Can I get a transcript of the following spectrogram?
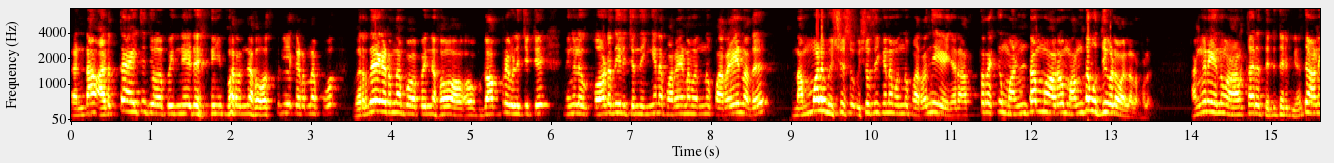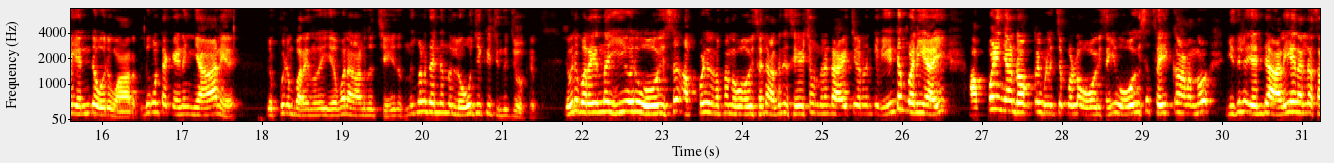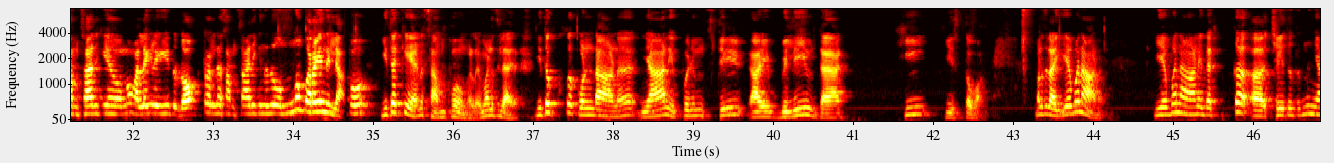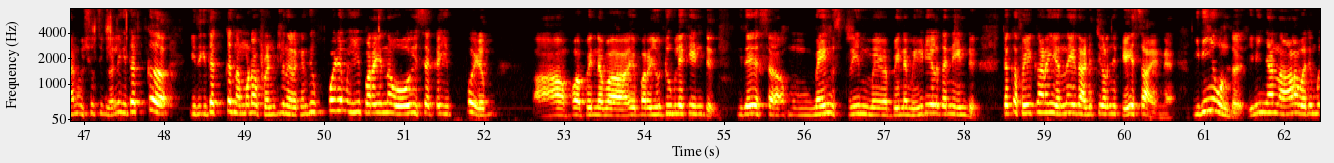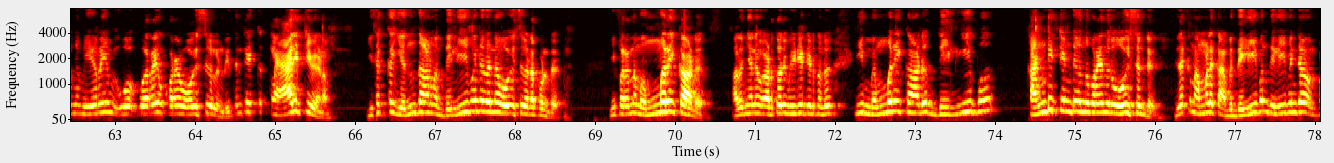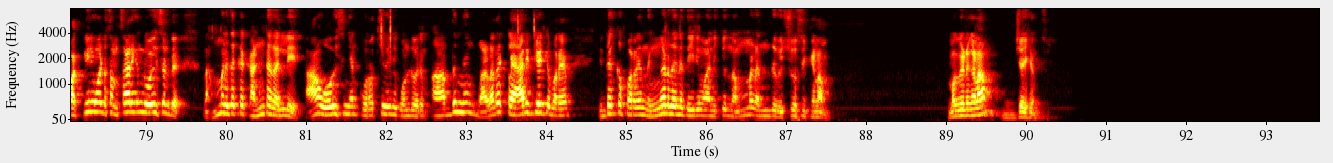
രണ്ടാം അടുത്ത ആഴ്ച പിന്നീട് ഈ പറഞ്ഞ ഹോസ്പിറ്റലിൽ കിടന്നപ്പോൾ വെറുതെ കിടന്നപ്പോൾ പിന്നെ ഹോ- ഡോക്ടറെ വിളിച്ചിട്ട് നിങ്ങൾ കോടതിയിൽ ചെന്ന് ഇങ്ങനെ പറയണമെന്ന് പറയുന്നത് നമ്മൾ വിശ്വസ വിശ്വസിക്കണമെന്ന് പറഞ്ഞു കഴിഞ്ഞാൽ അത്രയ്ക്ക് മണ്ടന്മാരോ മന്ദബുദ്ധികളോ അല്ല നമ്മൾ. അങ്ങനെയൊന്നും ആൾക്കാരെ തെറ്റിദ്ധരിപ്പിക്കുന്നത് ഇതാണ് എന്റെ ഒരു വാദം ഇതുകൊണ്ടൊക്കെയാണ് ഞാൻ എപ്പോഴും പറയുന്നത് എവനാണിത് ചെയ്തത്? നിങ്ങൾ തന്നെ ഒന്ന് ലോജിക്ക് ചിന്തിച്ചു നോക്ക്. ഇവർ പറയുന്ന ഈ ഒരു വോയിസ് അപ്പോഴും നടത്തുന്ന വോയിസ് അല്ല. അതിനുശേഷം ഒന്ന് രണ്ടാഴ്ച കഴിഞ്ഞ് എനിക്ക് വീണ്ടും പനിയായി. അപ്പോഴും ഞാൻ ഡോക്ടറെ വിളിച്ചപ്പോഴുള്ള വോയിസ്. ഈ വോയിസ് ഫേക്ക് ആണെന്നോ ഇതിൽ എന്റെ അളിയനല്ല സംസാരിക്കുന്നതെന്നോ അല്ലെങ്കിൽ ഈ ഡോക്ടറല്ല സംസാരിക്കുന്നത് ഒന്നും പറയുന്നില്ല. അപ്പോൾ ഇതൊക്കെയാണ് സംഭവങ്ങൾ. മനസ്സിലായോ? ഇതൊക്കെ കൊണ്ടാണ് ഞാൻ ഇപ്പോഴും still I believe that he is the one മനസ്സിലായി? യവനാണ്. യവനാണ് ഇതൊക്കെ ചെയ്തതെന്ന് ഞാൻ വിശ്വസിക്കുന്നു. അല്ലെങ്കിൽ ഇതൊക്കെ ഇത് ഇതൊക്കെ നമ്മുടെ ഫ്രണ്ടിൽ നടക്കുന്നത് ഇപ്പോഴും ഈ പറയുന്ന വോയിസ് ഒക്കെ ഇപ്പോഴും പിന്നെ ഈ പറയുക യൂട്യൂബിലേക്ക് ഉണ്ട് ഇതേ മെയിൻ സ്ട്രീം പിന്നെ മീഡിയയിൽ തന്നെ ഉണ്ട് ഇതൊക്കെ ഫേക്ക് ആണെങ്കിൽ എന്നെ ഇത് അടിച്ചു കളഞ്ഞ കേസാണ് എന്നെ. ഇനിയും ഉണ്ട്. ഇനി ഞാൻ നാളെ വരുമ്പോൾ ഞാൻ വേറെയും വേറെ വേറെയും കുറേ വോയിസുകളുണ്ട് ഇതിന്റെയൊക്കെ ക്ലാരിറ്റി വേണം. ഇതൊക്കെ എന്താണെന്ന് ദിലീപിന്റെ തന്നെ വോയിസ് കിടപ്പുണ്ട്. ഈ പറയുന്ന മെമ്മറി കാർഡ് അത് ഞാൻ അടുത്തൊരു വീഡിയോ ഇട്ടിട്ടുണ്ട്. ഈ മെമ്മറി കാർഡ് ദിലീപ് കണ്ടിട്ടുണ്ട് എന്ന് പറയുന്ന ഒരു വോയിസ് ഉണ്ട്. ഇതൊക്കെ നമ്മൾ ദിലീപൻ ദിലീപിന്റെ വക്കീലുമായിട്ട് സംസാരിക്കുന്ന വോയിസ് ഉണ്ട്. നമ്മൾ ഇതൊക്കെ കണ്ടതല്ലേ? ആ വോയിസ് ഞാൻ കുറച്ച് കഴിഞ്ഞ് കൊണ്ടുവരും. അത് ഞാൻ വളരെ ക്ലാരിറ്റി ആയിട്ട് പറയാം. ഇതൊക്കെ പറയാൻ നിങ്ങൾ തന്നെ തീരുമാനിക്കും. നമ്മൾ എന്ത് വിശ്വസിക്കണം? നമുക്ക് എടുക്കണം. ജയ് ഹിന്ദ്.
